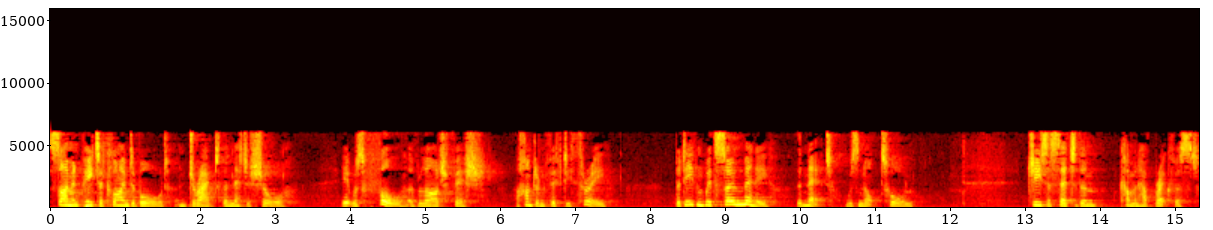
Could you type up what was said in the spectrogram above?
Simon Peter climbed aboard and dragged the net ashore. It was full of large fish, 153. But even with so many, the net was not torn. Jesus said to them, Come and have breakfast.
